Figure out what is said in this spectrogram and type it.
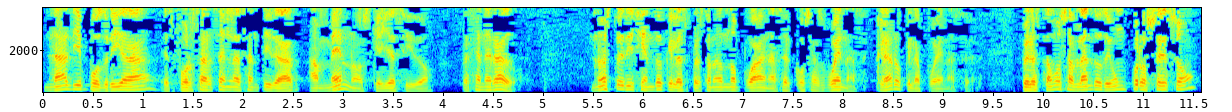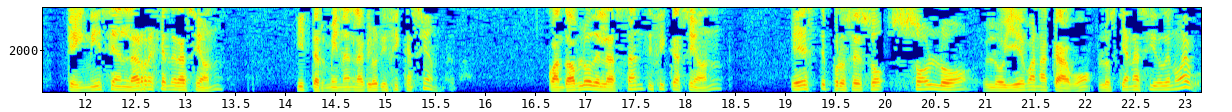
Nadie podría esforzarse en la santidad a menos que haya sido regenerado. No estoy diciendo que las personas no puedan hacer cosas buenas, claro que la pueden hacer, pero estamos hablando de un proceso que inicia en la regeneración y termina en la glorificación. Cuando hablo de la santificación, este proceso solo lo llevan a cabo los que han nacido de nuevo,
